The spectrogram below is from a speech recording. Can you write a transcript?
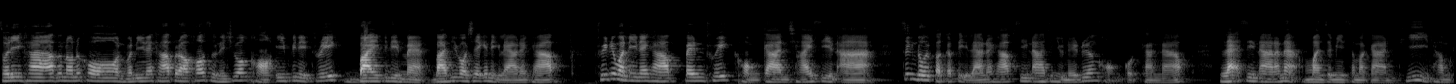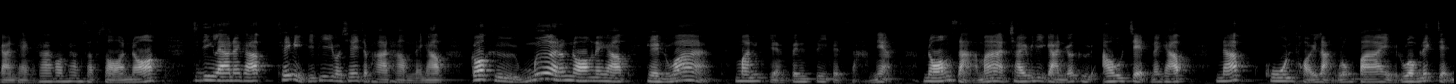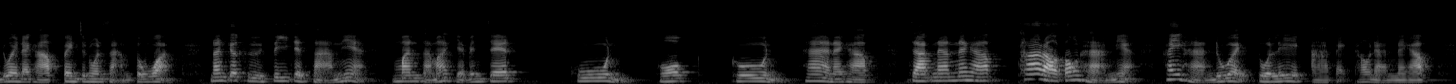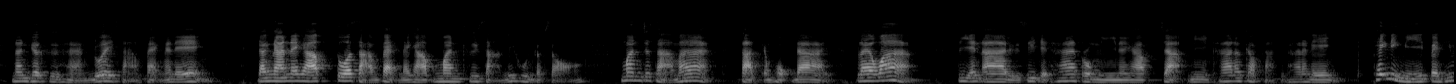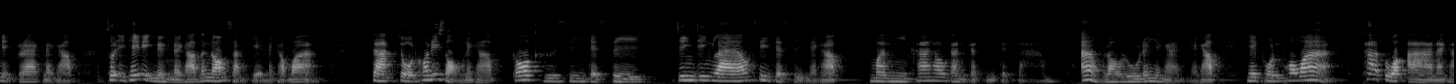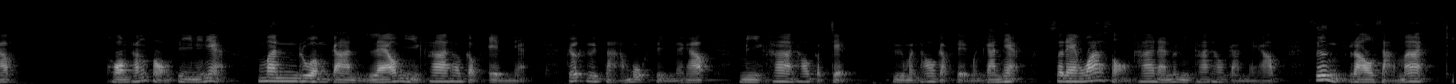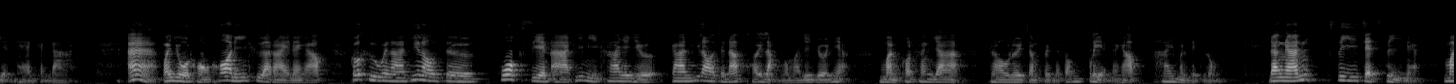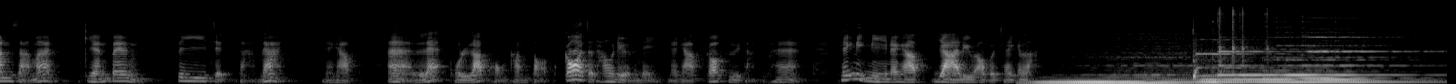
สวัสดีครับ น้องๆทุกคน วันนี้นะครับเราเข้าสู่ในช่วงของ Infinite Trick by Infinite Math by พี่บอเช่กันอีกแล้วนะครับทริคในวันนี้นะครับเป็นทริคของการใช้ CNR ซึ่งโดยปกติแล้วนะครับ CNR จะอยู่ในเรื่องของกฎการนับ และ CNR นั้นอะมันจะมีสมการที่ทำการแทนค่าค่อนข้างซับซ้อนเนาะจริงๆแล้วนะครับเทคนิคที่พี่บอเช่จะพาทำนะครับก็คือเมื่อน้องๆนะครับเห็นว่ามันเขียนเป็น C73 เนี่ยน้องสามารถใช้วิธีการก็คือเอา7นะครับ นับคูณถอยหลังลงไป รวมเลข 7 ด้วยนะครับ เป็นจำนวน 3 ตัว นั่นก็คือ C73 เนี่ย มันสามารถเขียนเป็น 7 คูณ 6 คูณ 5 นะครับ จากนั้นนะครับ ถ้าเราต้องหารเนี่ย ให้หารด้วยตัวเลข r fact เท่านั้นนะครับ นั่นก็คือหารด้วย 3 แฟกนั่นเอง ดังนั้นนะครับ ตัว 3 แฟกนะครับ มันคือ 3 ที่คูณกับ 2 มันจะสามารถตัดกับ 6 ได้ แปลว่า CNR หรือ C75 ตรงนี้นะครับจะมีค่าเท่ากับ 35 นั่นเอง เทคนิคนี้เป็นเทคนิคแรกนะครับ ส่วนอีกเทคนิคหนึ่งนะครับน้องๆสังเกตไหมครับว่า จากโจทย์ข้อที่2นะครับก็คือ C7C จริงๆ แล้ว C74 นะครับมันมีค่าเท่ากันกับ C73 อ้าวเรารู้ได้ยังไงนะครับ เหตุผลเพราะว่าถ้าตัว R นะครับของทั้ง 2 C นี้เนี่ยมันรวมกันแล้วมีค่าเท่ากับ n เนี่ยก็คือ3บวก4นะครับมีค่าเท่ากับ 7 คือมันเท่ากับ 7 เหมือนกันเนี่ยแสดงว่า 2 ค่านั้นมันมีค่าเท่ากันนะครับ ซึ่งเราสามารถเขียนแทนกันได้อ่าประโยชน์ของข้อนี้คืออะไรนะครับ ก็คือเวลาที่เราเจอพวก CNR ที่มีค่าเยอะๆ การที่เราจะนับถอยหลังลงมาเยอะๆเนี่ยมันค่อนข้างยาก เราเลยจำเป็นจะต้องเปลี่ยนนะครับ ให้มันเล็กลง ดังนั้น C74 เนี่ยมันสามารถเขียนเป็น C73 ได้นะครับ อ่าและผลลัพธ์ของคำตอบก็จะเท่าเดิมนั่นเองนะครับก็คือ 35 เทคนิคนี้นะครับอย่าลืมเอาไปใช้กันละ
